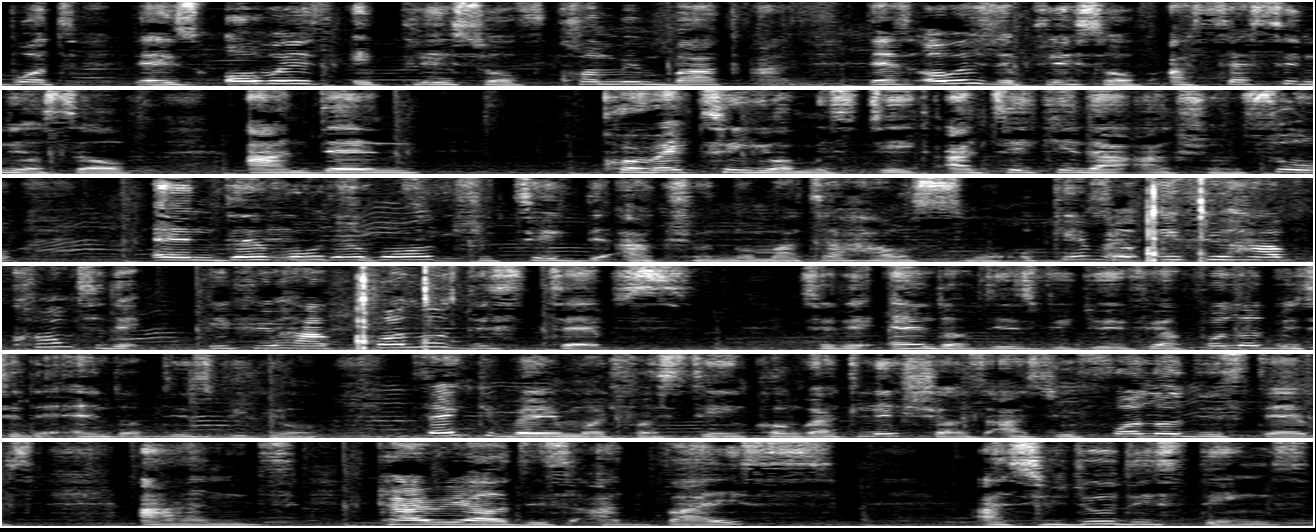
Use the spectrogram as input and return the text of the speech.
But there is always a place of coming back and there's always a place of assessing yourself and then correcting your mistake and taking that action. So endeavor, endeavor to, to take the action no matter how small. Okay so if you have come to the if you have followed these steps to the end of this video. If you have followed me to the end of this video thank you very much for staying. Congratulations as you follow these steps and carry out this advice. As you do these things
